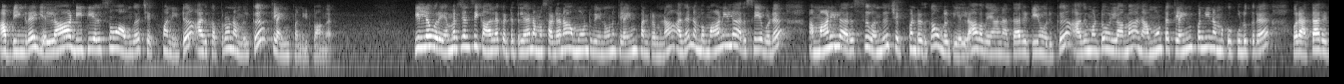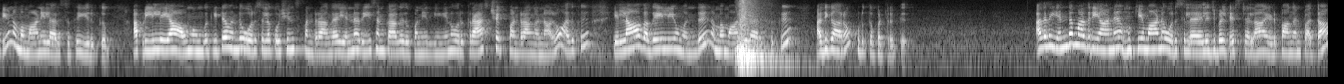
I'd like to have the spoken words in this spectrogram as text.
அப்படிங்கிற எல்லா டீட்டெயில்ஸும் அவங்க செக் பண்ணிவிட்டு அதுக்கப்புறம் நம்மளுக்கு கிளைம் பண்ணிடுவாங்க. இல்லை ஒரு எமர்ஜென்சி காலகட்டத்தில் நம்ம சடனாக அமௌண்ட் வேணும்னு கிளைம் பண்ணுறோம்னா அதை நம்ம மாநில அரசையை விட மாநில அரசு வந்து செக் பண்ணுறதுக்கு அவங்களுக்கு எல்லா வகையான அத்தாரிட்டியும் இருக்குது அது மட்டும் இல்லாமல் அந்த அமௌண்ட்டை கிளைம் பண்ணி நமக்கு கொடுக்குற ஒரு அத்தாரிட்டியும் நம்ம மாநில அரசுக்கு இருக்குது அப்படி இல்லையா? அவங்க உங்ககிட்ட வந்து ஒரு சில கொஷின்ஸ் பண்ணுறாங்க என்ன ரீசனுக்காக இது பண்ணியிருக்கீங்கன்னு ஒரு கிராஸ் செக் பண்ணுறாங்கன்னாலும் அதுக்கு எல்லா வகையிலையும் வந்து நம்ம மாநில அரசுக்கு அதிகாரம் கொடுக்கப்பட்டிருக்கு. அதில் எந்த மாதிரியான முக்கியமான ஒரு சில எலிஜிபிள் டெஸ்ட் எல்லாம் எடுப்பாங்கன்னு பார்த்தா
